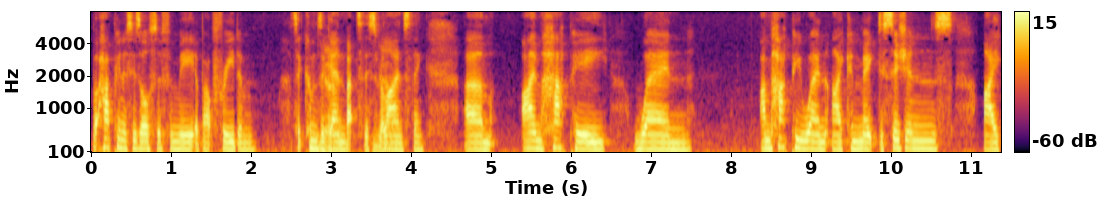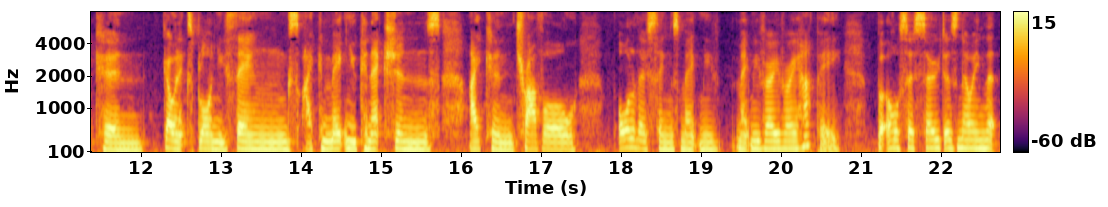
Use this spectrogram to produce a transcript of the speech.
But happiness is also for me about freedom. So, it comes Yeah. again back to this Yeah. reliance thing. Um, I'm happy when I'm happy when I can make decisions, I can go and explore new things, I can make new connections, I can travel. All of those things make me make me very very happy. But also so does knowing that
